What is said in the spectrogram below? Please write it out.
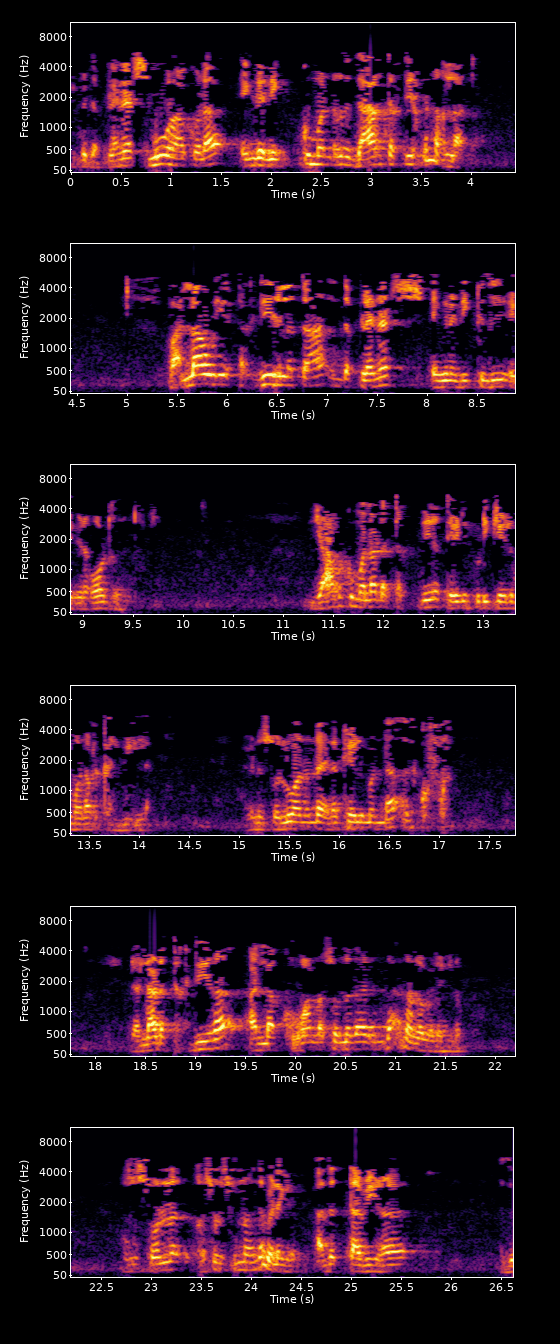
இப்ப இந்த பிளானட்ஸ் மூவ் ஆகல எங்க நிக்கும்ன்றது தார் தக்தீர் பண்ண அல்லா தான். இப்ப அல்லாவுடைய தக்தீர்ல தான் இந்த பிளானட்ஸ் எங்க நிக்குது எங்க ஓடுறது யாருக்கும் அல்லாட தக்தீரை தேடி பிடிக்கலுமான கல்வி இல்லை. என்ன சொல்லுவானுண்டா எனக்கு கேளுமண்டா அது குஃபான் அல்லாட தகதீரா அல்லா குரான்ல சொன்னதா இருந்தா நாங்க விளங்கினோம். சொல்ல சொன்னா விளங்கினோம். அதை தவிர அது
